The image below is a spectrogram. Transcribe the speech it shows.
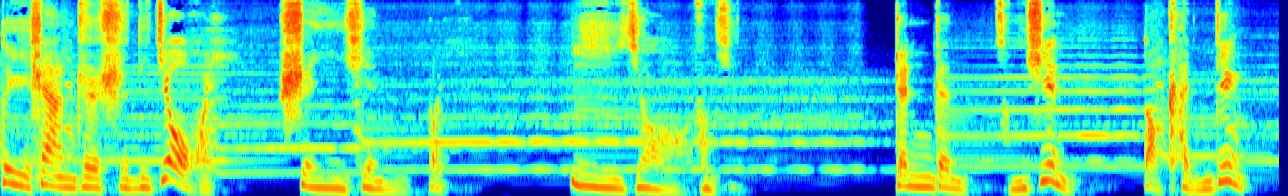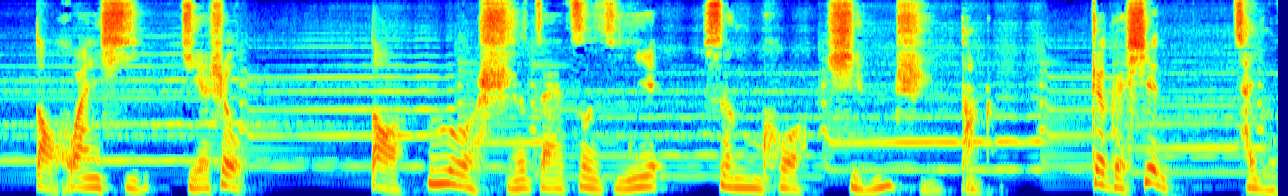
对善知识的教诲深信不疑，依教奉行。真正从信到肯定，到欢喜接受，到落实在自己生活行持当中，这个信才有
